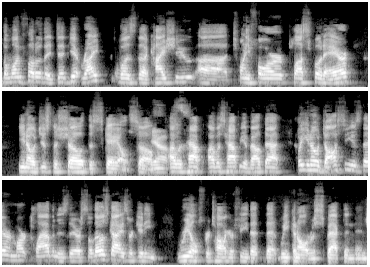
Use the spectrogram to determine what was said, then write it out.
the one photo they did get right was the Kaishu uh, 24 plus foot air. You know, just to show the scale. So Yeah. I was happy. I was happy about that. But you know, Dossie is there and Mark Clavin is there, so those guys are getting real photography that that we can all respect and, and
